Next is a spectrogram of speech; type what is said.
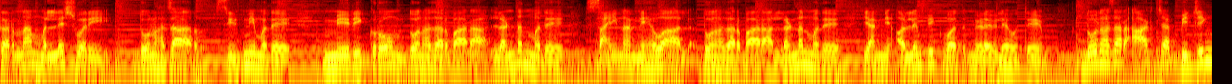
कर्णा मल्लेश्वरी दोन हजार सिडनीमध्ये मेरी क्रोम दोन हजार बारा लंडनमध्ये सायना नेहवाल दोन हजार बारा लंडनमध्ये यांनी ऑलिम्पिक पद मिळविले होते. दोन हजार आठच्या बीजिंग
